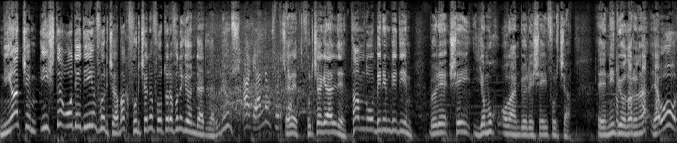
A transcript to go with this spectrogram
Nihat'cığım işte o dediğin fırça. Bak fırçanın fotoğrafını gönderdiler biliyor musun? Ha geldim fırça. Evet fırça geldi. Tam da o benim dediğim böyle şey yamuk olan böyle şey fırça. Ee, ne diyorlar ona? ya o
